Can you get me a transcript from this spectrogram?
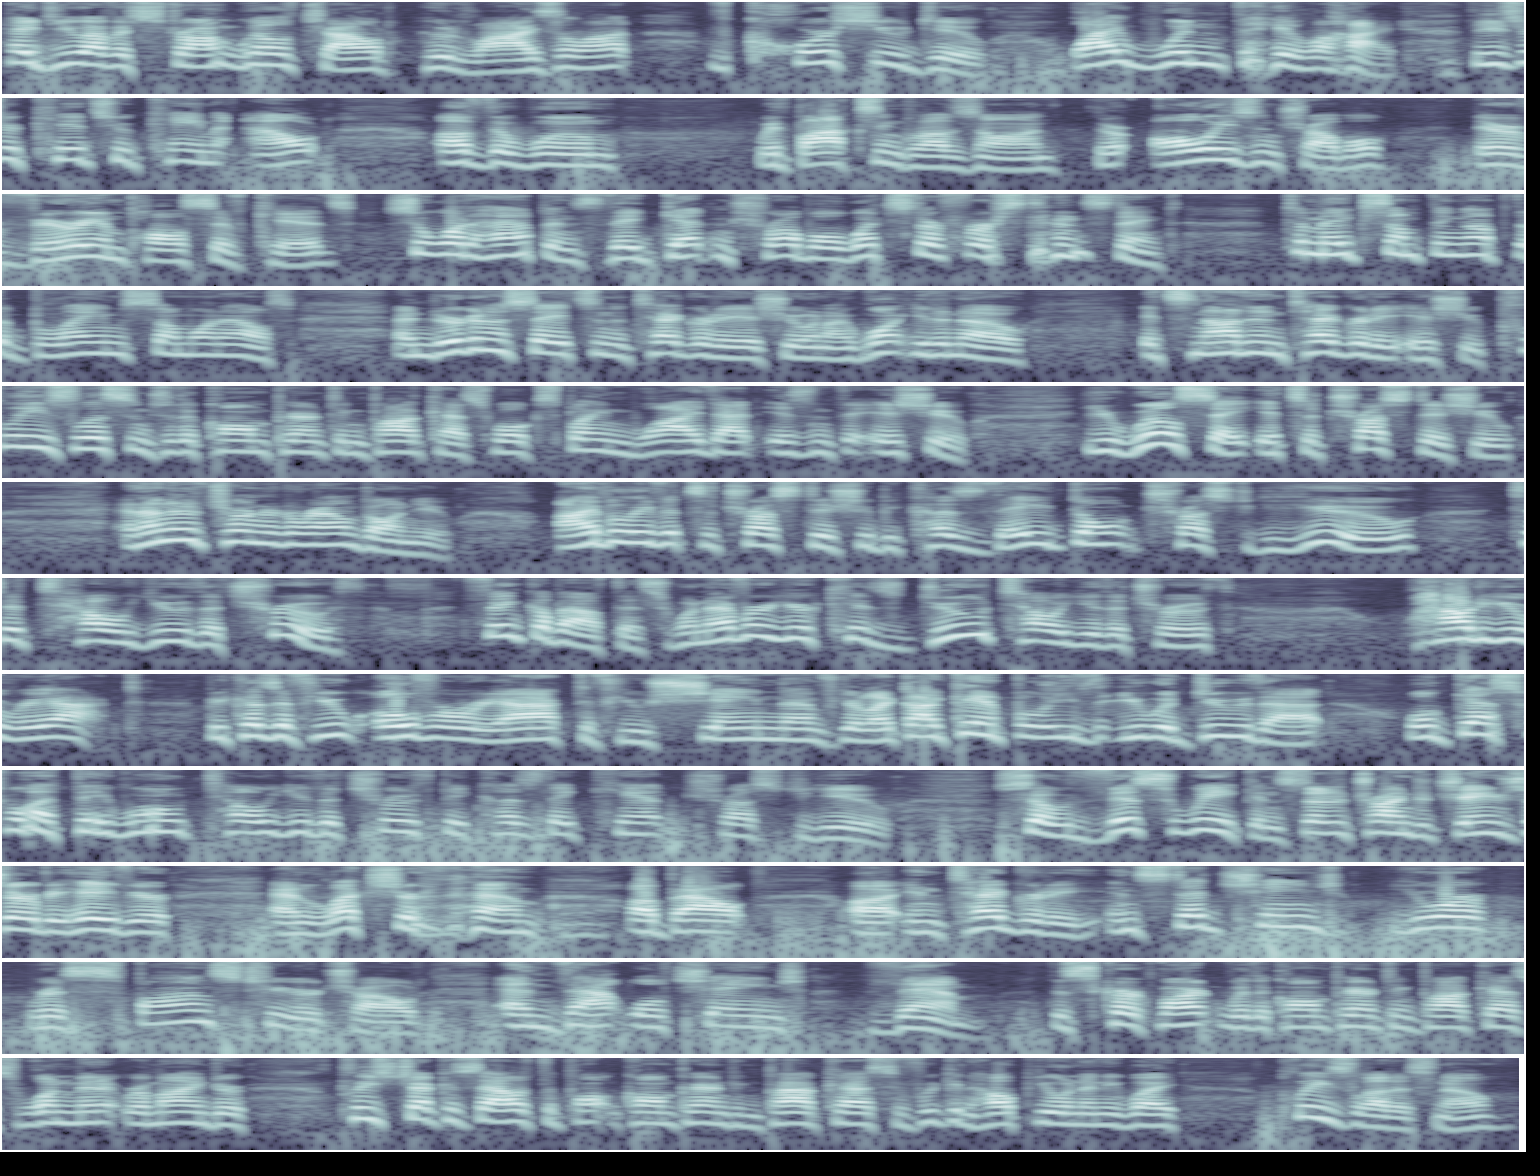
Hey, do you have a strong willed child who lies a lot? Of course you do. Why wouldn't they lie? These are kids who came out of the womb with boxing gloves on. They're always in trouble. They're very impulsive kids. So what happens? They get in trouble. What's their first instinct? To make something up, to blame someone else. And you're going to say it's an integrity issue, and I want you to know it's not an integrity issue. Please listen to the Calm Parenting podcast. We'll explain why that isn't the issue. You will say it's a trust issue, and I'm going to turn it around on you. I believe it's a trust issue because they don't trust you to tell you the truth. Think about this. Whenever your kids do tell you the truth, how do you react? Because if you overreact, if you shame them, if you're like, I can't believe that you would do that, well, guess what? They won't tell you the truth because they can't trust you. So this week, instead of trying to change their behavior and lecture them about uh, integrity, instead change your response to your child, and that will change them. This is Kirk Martin with the Calm Parenting Podcast. One minute reminder please check us out at the Calm Parenting Podcast. If we can help you in any way, please let us know.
